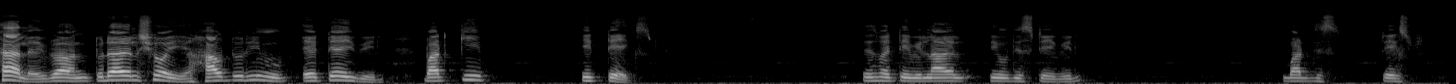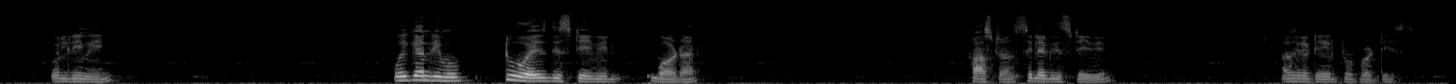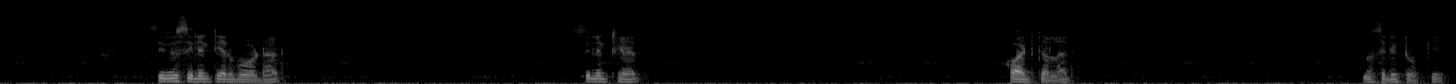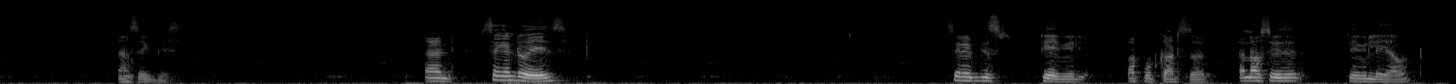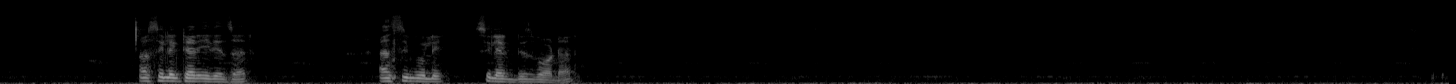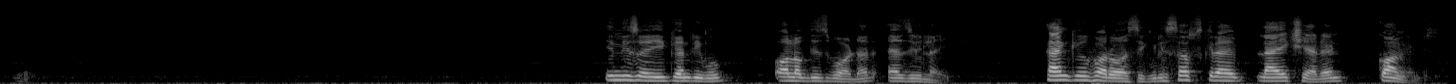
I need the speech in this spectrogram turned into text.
Hello everyone, today I will show you how to remove a table but keep it text. This is my table, now I will remove this table but this text will remain. We can remove two ways this table border. First one, select this table. Now select table properties simply select your border. Select here. White color. Now select ok. And select this. And second way is select this table output cursor and now select table layout now select eraser and simply select this border. In this way you can remove all of this border as you like. Thank you for watching. Please subscribe like share and comments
